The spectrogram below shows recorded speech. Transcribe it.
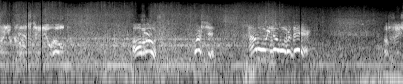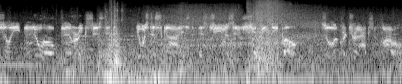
Are you close to New Hope? Almost. Question. How will we know when we're there? Officially, New Hope never existed. It was disguised as Jameson Shipping Depot. So look for tracks and follow.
